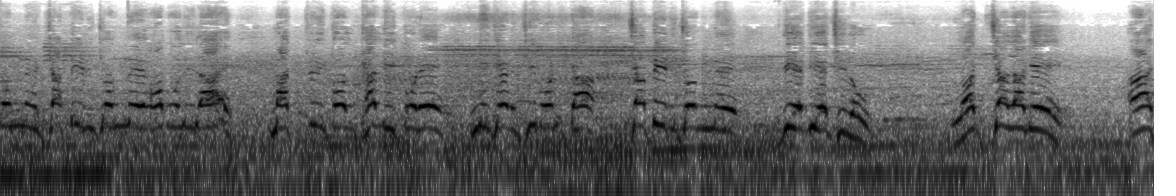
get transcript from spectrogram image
জন্য জাতির জন্য অবলীলায় মাতৃকল খালি করে নিজের জীবনটা জাতির জন্য দিয়ে দিয়েছিল। লজ্জা লাগে। আজ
